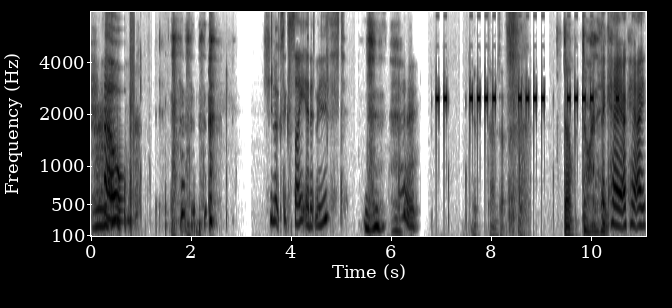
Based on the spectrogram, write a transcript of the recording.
Help. she looks excited at least. Yep, time's up. Don't darn it. Okay, okay, I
